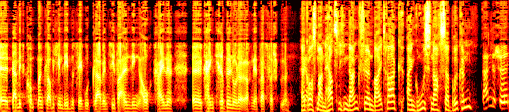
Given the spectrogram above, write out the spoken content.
äh, damit kommt man, glaube ich, im Leben sehr gut klar, wenn Sie vor allen Dingen auch keine, äh, kein Kribbeln oder irgendetwas verspüren. Herr Grossmann, herzlichen Dank für Ihren Beitrag. Ein Gruß nach Saarbrücken. Dankeschön.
